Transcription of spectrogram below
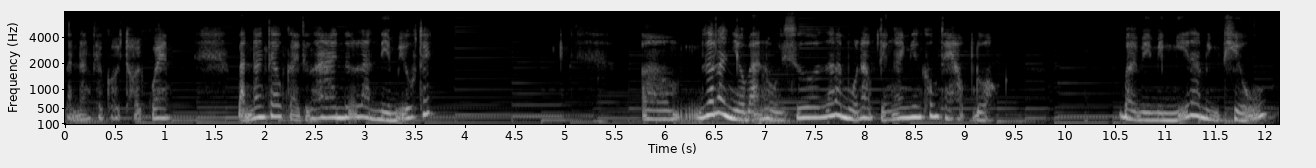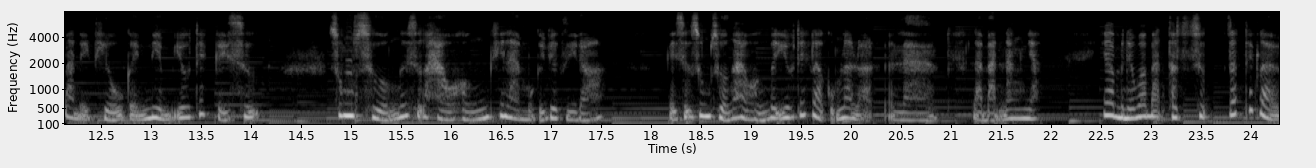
bản năng theo cái thói quen. Bản năng theo cái thứ hai nữa là niềm yêu thích. Um, rất là nhiều bạn hồi xưa rất là muốn học tiếng anh nhưng không thể học được. Bởi vì mình nghĩ là mình thiếu bạn ấy thiếu cái niềm yêu thích cái sự sung sướng cái sự hào hứng khi làm một cái việc gì đó. Cái sự sung sướng hào hứng và yêu thích là cũng là là là là bản năng nha nhưng mà nếu mà bạn thật sự rất thích là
